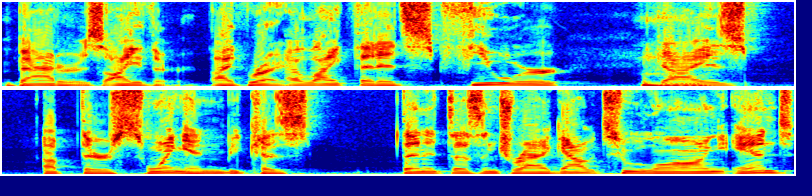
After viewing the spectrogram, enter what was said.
batters either. I Right. I like that it's fewer guys up there swinging because then it doesn't drag out too long, and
